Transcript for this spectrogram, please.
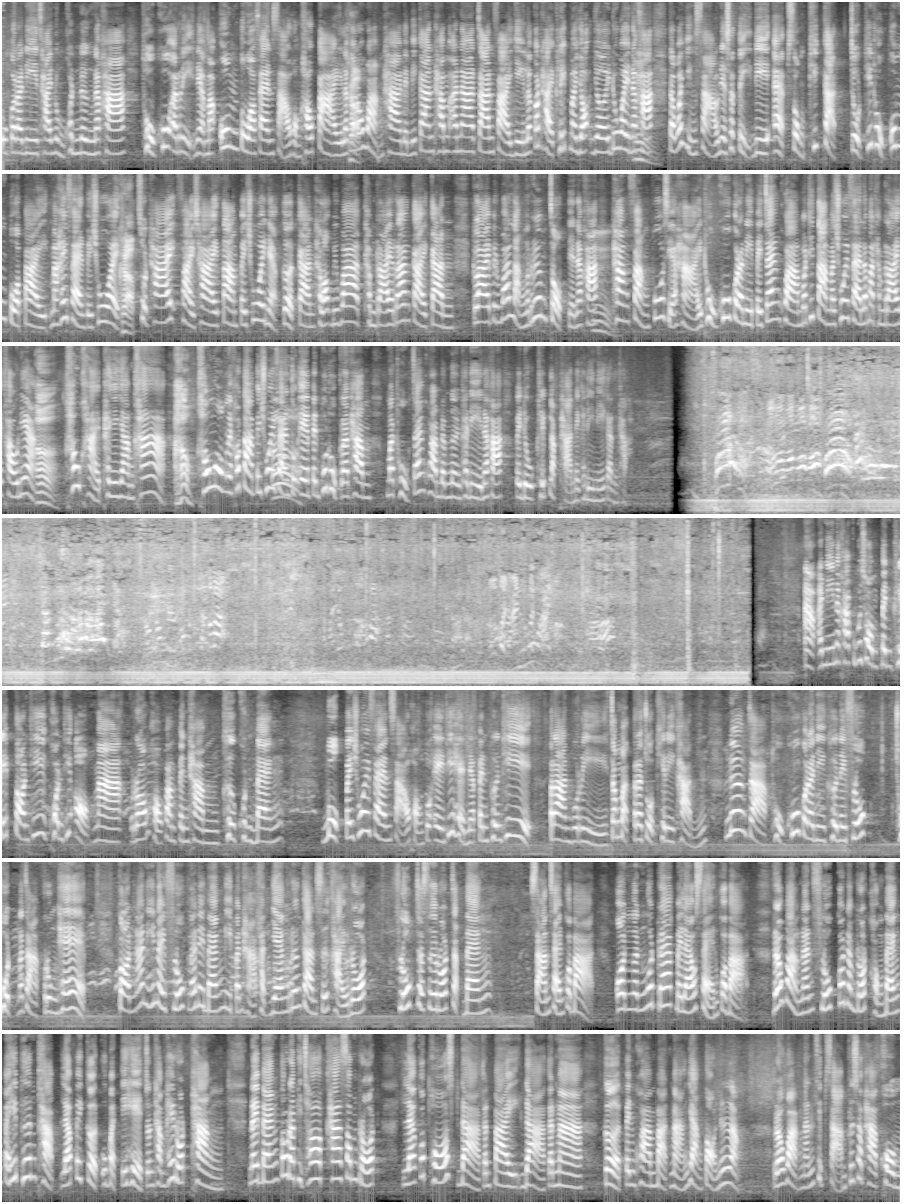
ดูกรณีชายหนุ่มคนหนึ่งนะคะ ถูกคู่อริเนี่ยมาอุ้มตัวแฟนสาวของเขาไป แล้วก็ครับระหว่างทางเนี่ยมีการทำอนาจารฝ่ายหญิง แล้วก็ถ่ายคลิปมาเยาะเย้ยด้วยนะคะ แต่ว่าหญิงสาวเนี่ยสติดีแอบส่งพิกัด จุดที่ถูกอุ้มตัวไปมาให้แฟนไปช่วย ครับ สุดท้ายฝ่ายชายตามไปช่วยเนี่ยเกิดการทะเลาะวิวาททำร้ายร่างกายกัน กลายเป็นว่าหลังเรื่องจบเนี่ยนะคะ อืม ทางฝั่งผู้เสียหายถูกคู่กรณีไปแจ้งความว่าที่ตามมาช่วยแฟนแล้วมาทำร้ายเขาเนี่ย เออเข้าข่ายพยายามฆ่า เอ้า เขางงเลยเขาตามไปช่วยเออ แฟนตัวเองเป็นผู้ถูกกระทำมาถูกแจ้งความดำเนินคดีนะคะ ไปดูคลิปหลักฐานในคดีนี้กันค่ะ อันนี้นะคะคุณผู้ชมเป็นคลิปตอนที่คนที่ออกมาร้องขอความเป็นธรรม คือคุณแบงค์บุกไปช่วยแฟนสาวของตัวเองที่เห็นเนี่ยเป็นพื้นที่ปราณบุรี จังหวัดประจวบคีรีขันธ์เนื่องจากถูกคู่กรณีคือในฟลุกฉุดมาจากกรุงเทพ ก่อนหน้านี้ในฟลุกและในแบงค์มีปัญหาขัดแย้งเรื่องการซื้อขายรถ ฟลุกจะซื้อรถจากแบงค์3 0 0แสนกว่าบาท โอนเงินงวดแรกไปแล้วแสนกว่าบาท ระหว่างนั้นฟลุกก็นำรถของแบงค์ไปให้เพื่อนขับ แล้วไปเกิดอุบัติเหตุจนทำให้รถพัง ในแบงค์ต้องรับผิดชอบค่าซ่อมรถ แล้วก็โพสต์ด่ากันไป ด่ากันมา เกิดเป็นความบาดหมางอย่างต่อเนื่อง ระหว่างนั้น 13 พฤษภาคม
